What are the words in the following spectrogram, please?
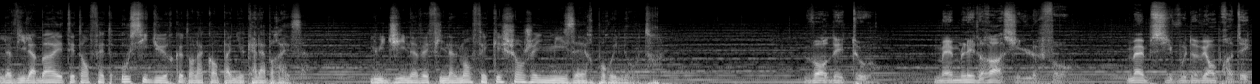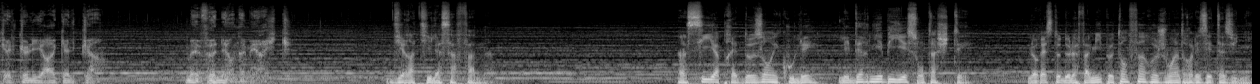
La vie là-bas était en fait aussi dure que dans la campagne calabraise. Luigi n'avait finalement fait qu'échanger une misère pour une autre. Vendez tout, même les draps s'il le faut, même si vous devez emprunter quelques lire à quelqu'un. Mais venez en Amérique, dira-t-il à sa femme. Ainsi, après deux ans écoulés, les derniers billets sont achetés. Le reste de la famille peut enfin rejoindre les États-Unis.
